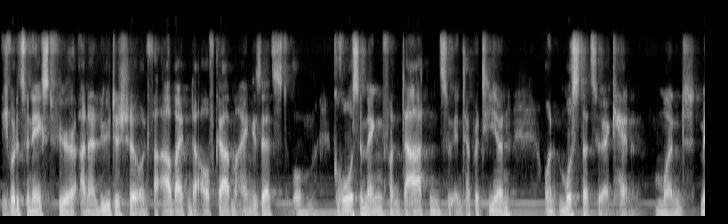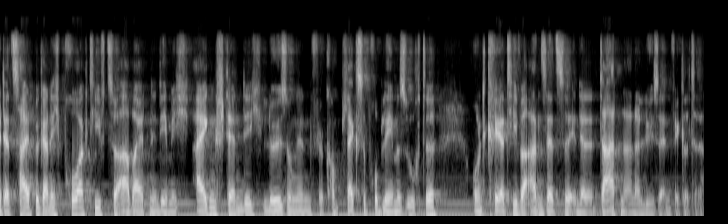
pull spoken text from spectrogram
Ich wurde zunächst für analytische und verarbeitende Aufgaben eingesetzt, um große Mengen von Daten zu interpretieren und Muster zu erkennen. Und mit der Zeit begann ich proaktiv zu arbeiten, indem ich eigenständig Lösungen für komplexe Probleme suchte und kreative Ansätze in der Datenanalyse entwickelte.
